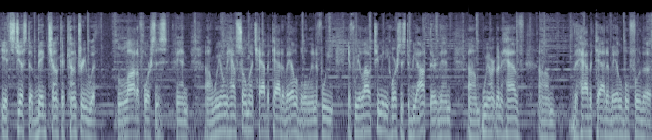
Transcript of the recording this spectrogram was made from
It's just a big chunk of country with a lot of horses, and uh, we only have so much habitat available. And if we if we allow too many horses to be out there, then um, we aren't going to have um, the habitat available for the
